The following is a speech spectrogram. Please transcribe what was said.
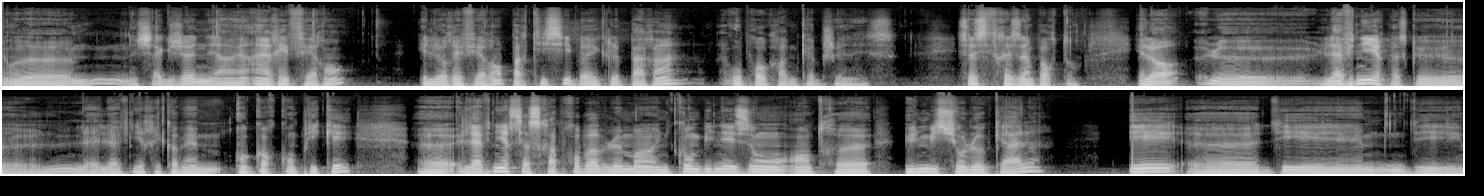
euh, chaque jeune a un, un référent et le référent participe avec le parrain au programme Cap Jeunesse. Ça, c'est très important. Et alors, l'avenir, parce que euh, l'avenir est quand même encore compliqué, euh, l'avenir, ça sera probablement une combinaison entre une mission locale et euh, des, des-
